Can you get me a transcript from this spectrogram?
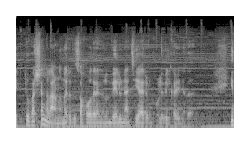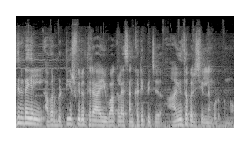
എട്ടു വർഷങ്ങളാണ് മരുത് സഹോദരങ്ങളും വേലുനാച്ചിയാരും ഒളിവിൽ കഴിഞ്ഞത്. ഇതിനിടയിൽ അവർ ബ്രിട്ടീഷ് വിരുദ്ധരായ യുവാക്കളെ സംഘടിപ്പിച്ച് ആയുധ പരിശീലനം കൊടുക്കുന്നു.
